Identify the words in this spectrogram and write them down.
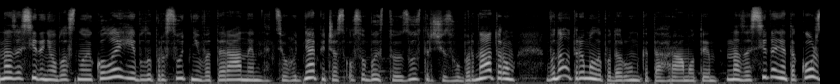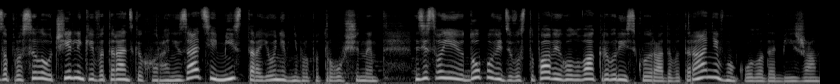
На засіданні обласної колегії були присутні ветерани. Цього дня під час особистої зустрічі з губернатором вони отримали подарунки та грамоти. На засідання також запросили очільників ветеранських організацій міст та районів Дніпропетровщини. Зі своєю доповіддю виступав і голова Криворізької ради ветеранів Микола Дабіжа.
